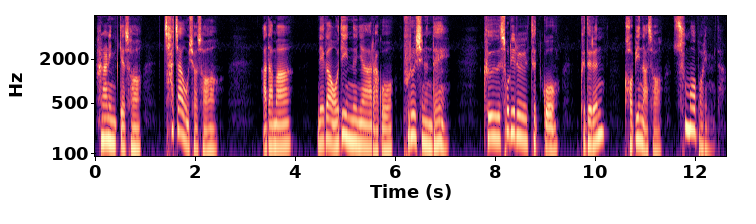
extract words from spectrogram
하나님께서 찾아오셔서 아담아, 내가 어디 있느냐라고 부르시는데 그 소리를 듣고 그들은 겁이 나서 숨어버립니다.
